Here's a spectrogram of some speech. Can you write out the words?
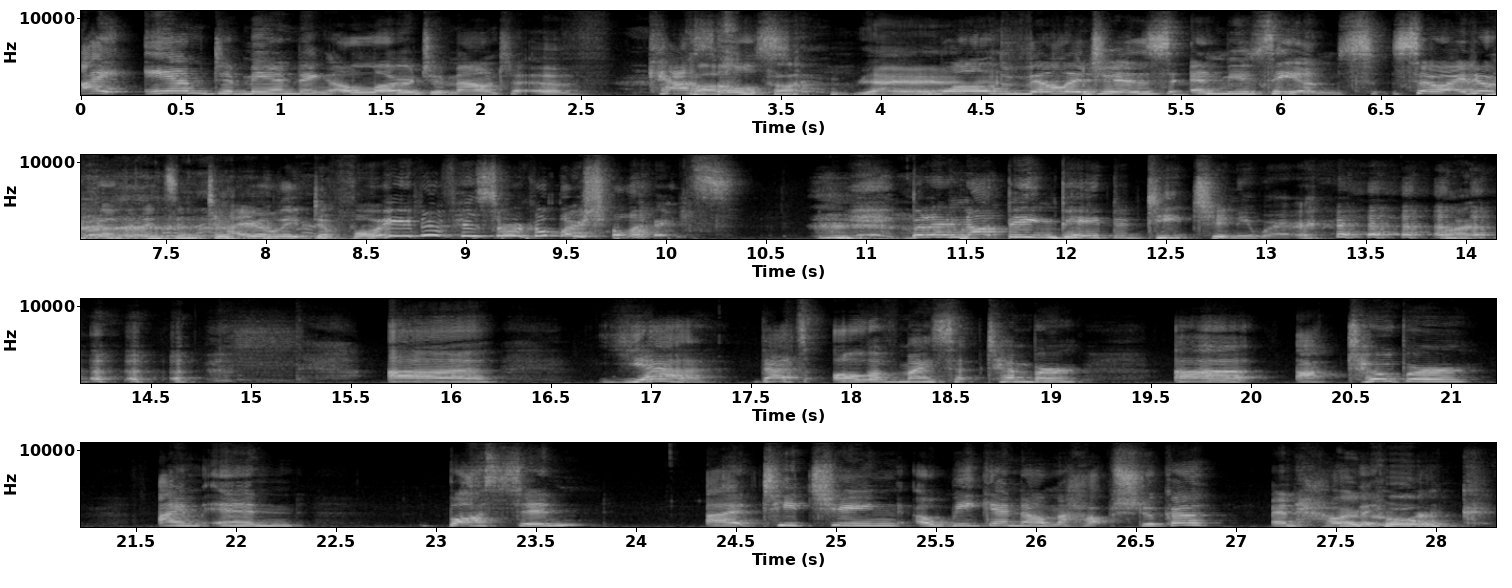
I am demanding a large amount of castles. Yeah, yeah, yeah. walled villages, and museums. So I don't know that it's entirely devoid of historical martial arts. But I'm not being paid to teach anywhere. Right. yeah, that's all of my September. Uh, October, I'm in Boston uh, teaching a weekend on the Hauptstücke and how Oh, they cool. work.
